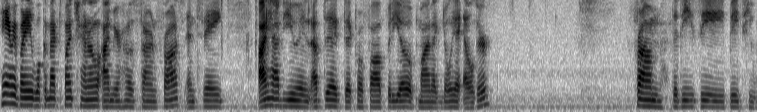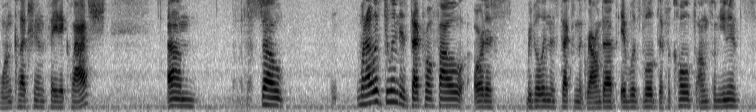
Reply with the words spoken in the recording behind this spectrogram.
Hey everybody, welcome back to my channel. I'm your host Siren Frost, and today I have you an updated deck profile video of my Magnolia Elder from the DZ BT1 collection, Fated Clash. Um, so, when I was doing this deck profile, or this rebuilding this deck from the ground up, it was a little difficult on some units,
